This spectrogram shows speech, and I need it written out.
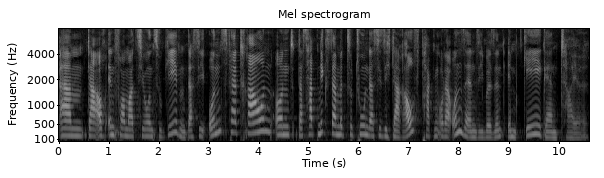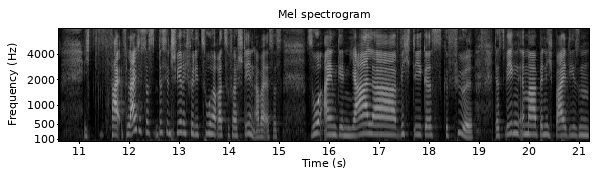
ähm, da auch Informationen zu geben, dass sie uns vertrauen und das hat nichts damit zu tun, dass sie sich darauf packen oder unsensibel sind. Im Gegenteil. Ich, vielleicht ist das ein bisschen schwierig für die Zuhörer zu verstehen, aber es ist so ein genialer, wichtiges Gefühl. Deswegen immer bin ich bei diesem,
